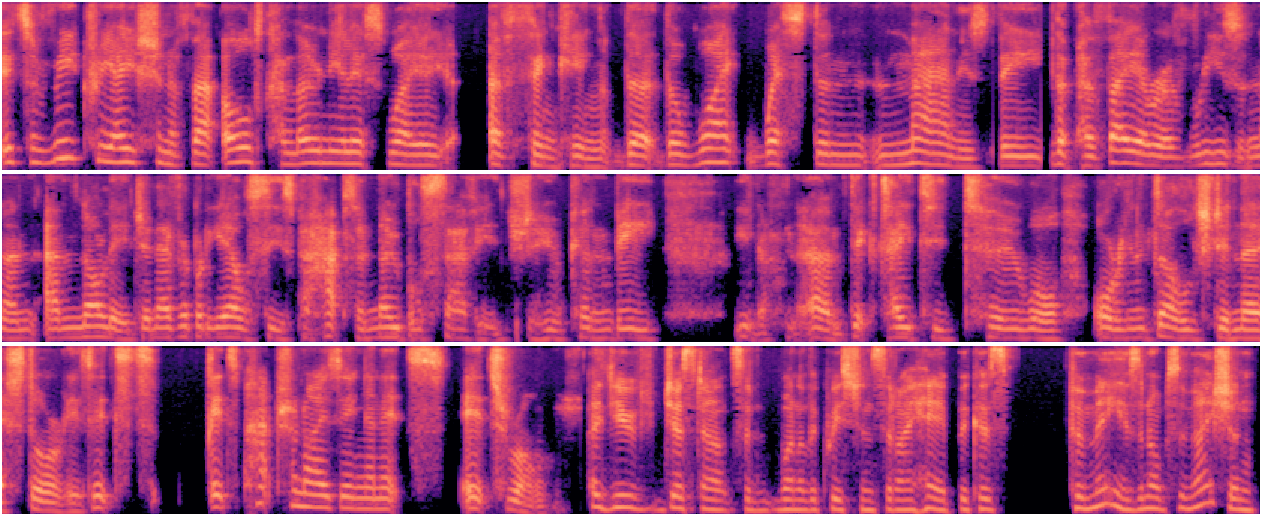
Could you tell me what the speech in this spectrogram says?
it's a recreation of that old colonialist way of thinking that the white Western man is the, the purveyor of reason and, and knowledge, and everybody else is perhaps a noble savage who can be, you know, um, dictated to or or indulged in their stories. It's it's patronizing and it's it's wrong. You've just answered one of the questions that I had because for me as an observation,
